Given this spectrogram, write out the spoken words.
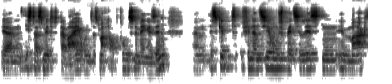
ist das mit dabei und das macht auch für uns eine Menge Sinn. Ähm, es gibt Finanzierungsspezialisten im Markt,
